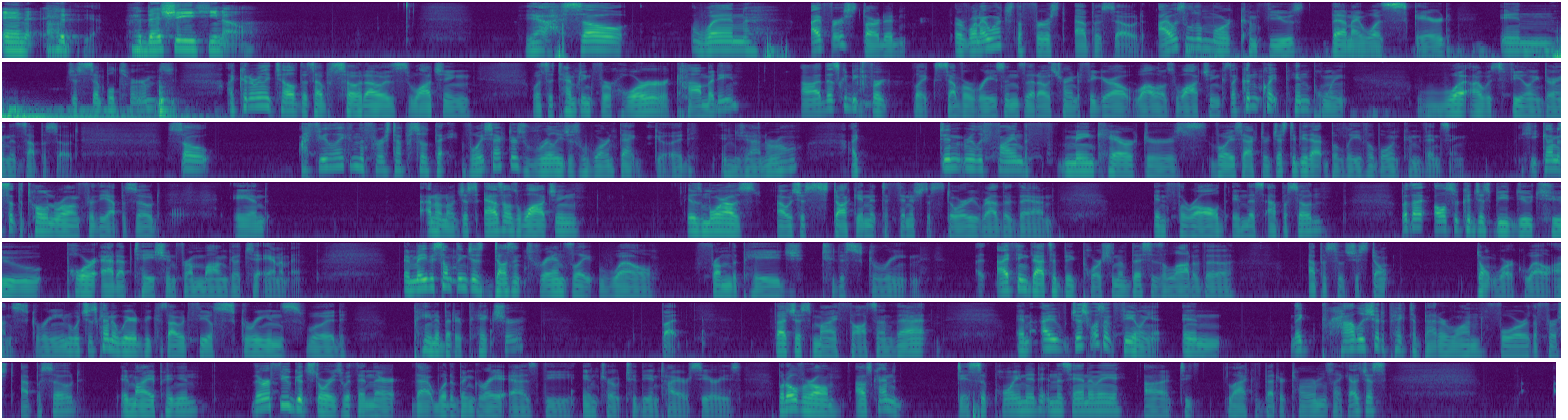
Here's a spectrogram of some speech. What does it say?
and uh, yeah. Hideshi Hino. Yeah, so when I first started, or when I watched the first episode, I was a little more confused than I was scared in just simple terms. I couldn't really tell if this episode I was watching was attempting for horror or comedy. Uh, this could be for like several reasons that I was trying to figure out while I was watching because I couldn't quite pinpoint what I was feeling during this episode. So I feel like in the first episode, the voice actors really just weren't that good in general. I didn't really find the main character's voice actor just to be that believable and convincing. He kind of set the tone wrong for the episode, and I don't know. Just as I was watching, it was more I was I was just stuck in it to finish the story rather than enthralled in this episode. But that also could just be due to poor adaptation from manga to anime. And maybe something just doesn't translate well from the page to the screen. I think that's a big portion of this is a lot of the episodes just don't don't work well on screen, which is kind of weird because I would feel screens would paint a better picture. But that's just my thoughts on that. And I just wasn't feeling it. And they probably should have picked a better one for the first episode, in my opinion. There are a few good stories within there that would have been great as the intro to the entire series. But overall, I was kind of disappointed in this anime, uh, to lack of better terms. Like, I was just.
